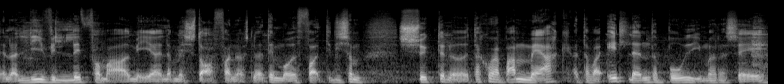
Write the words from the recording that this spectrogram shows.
eller lige ville lidt for meget mere, eller med stofferne og sådan noget. Den måde folk, de ligesom søgte noget. Der kunne jeg bare mærke, at der var et eller andet, der boede i mig, der sagde,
